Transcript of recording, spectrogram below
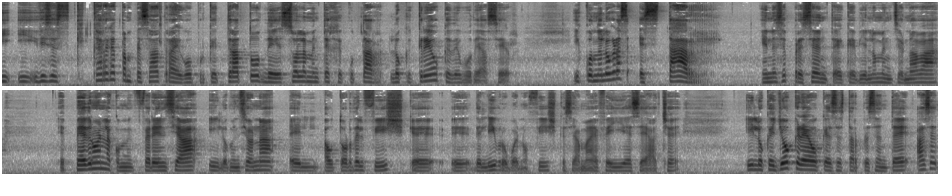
y, dices, ¿qué carga tan pesada traigo? Porque trato de solamente ejecutar lo que creo que debo de hacer. Y cuando logras estar en ese presente, que bien lo mencionaba eh, Pedro en la conferencia y lo menciona el autor del Fish, que, eh, del libro, bueno, Fish, que se llama F-I-S-H, y lo que yo creo que es estar presente, hace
